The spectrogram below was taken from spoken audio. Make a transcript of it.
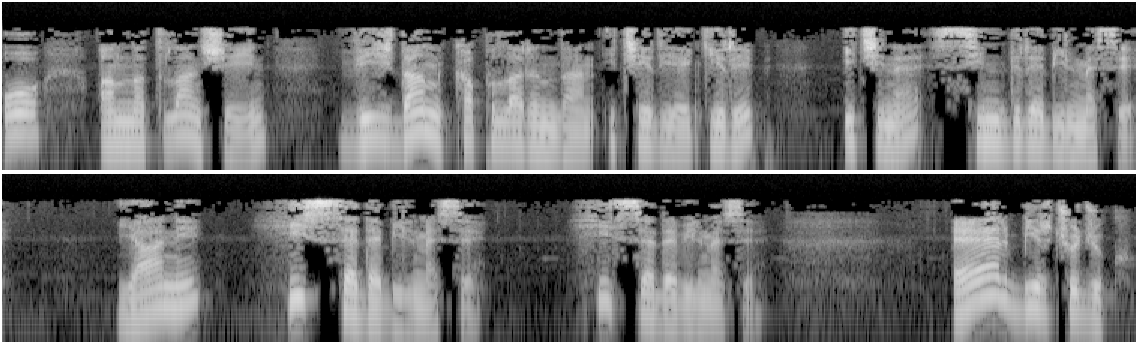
o anlatılan şeyin vicdan kapılarından içeriye girip içine sindirebilmesi. Yani hissedebilmesi. Hissedebilmesi. Eğer bir çocuk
